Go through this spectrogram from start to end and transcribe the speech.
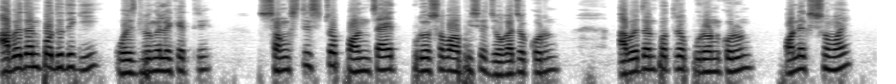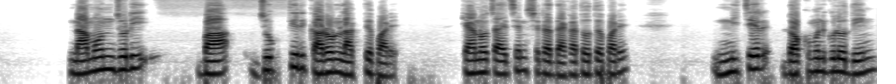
আবেদন পদ্ধতি কি? ওয়েস্ট বেঙ্গলের ক্ষেত্রে। সংশ্লিষ্ট পঞ্চায়েত পুরসভা অফিসে যোগাযোগ করুন। আবেদনপত্র পূরণ করুন। অনেক সময় নামঞ্জুরি বা যুক্তির কারণ লাগতে পারে। কেন চাইছেন সেটা দেখাতে হতে পারে। নিচের ডকুমেন্টগুলো দিন।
